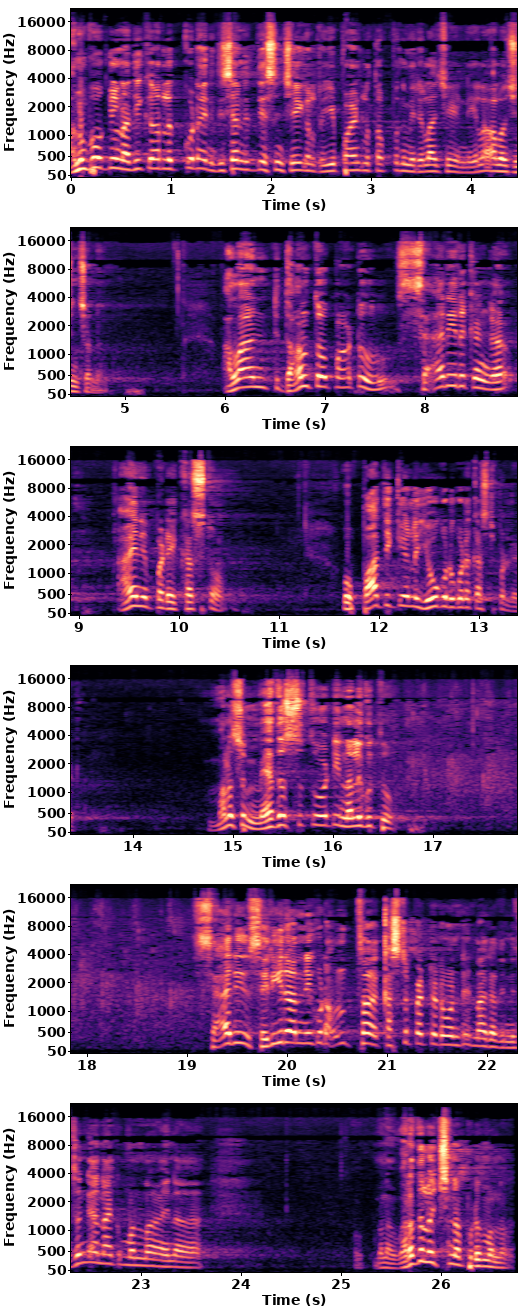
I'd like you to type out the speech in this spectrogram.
అనుభవజ్ఞులైన అధికారులకు కూడా ఆయన దిశానిర్దేశం చేయగలరు. ఈ పాయింట్లో తప్పుంది మీరు ఇలా చేయండి ఇలా ఆలోచించండి అలాంటి దాంతోపాటు శారీరకంగా ఆయన పడే కష్టం. ఓ పాతికేళ్ళ యువకుడు కూడా కష్టపడ్డాడు. మనసు మేధస్సుతోటి నలుగుతూ. శారీ శరీరాన్ని కూడా అంత కష్టపెట్టడం అంటే నాకు అది నిజంగా నాకు మొన్న ఆయన మన వరదలు వచ్చినప్పుడు మనం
